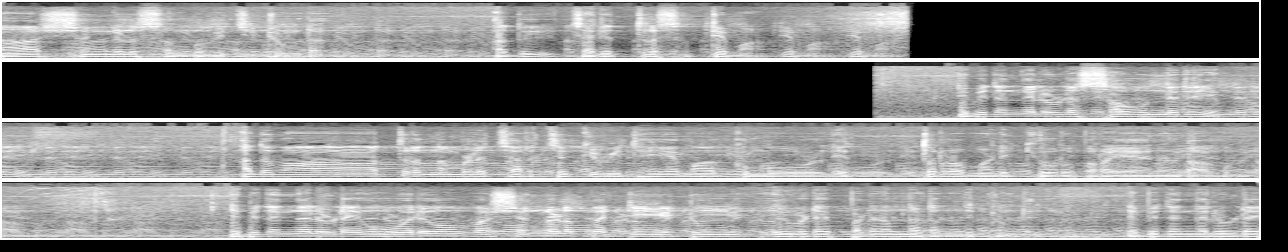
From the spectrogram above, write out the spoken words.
നാശങ്ങൾ സംഭവിച്ചിട്ടുണ്ട്. അത് ചരിത്ര സത്യമാണ് നിബിതങ്ങളുടെ സൗന്ദര്യം അത് മാത്രം നമ്മൾ ചർച്ചയ്ക്ക് വിധേയമാക്കുമ്പോൾ എത്ര മണിക്കൂർ പറയാനുണ്ടാകും? ലഭിതങ്ങളുടെ ഓരോ വശങ്ങളെ പറ്റിയിട്ടും ഇവിടെ പഠനം നടന്നിട്ടുണ്ട്. ലഭിതങ്ങളുടെ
